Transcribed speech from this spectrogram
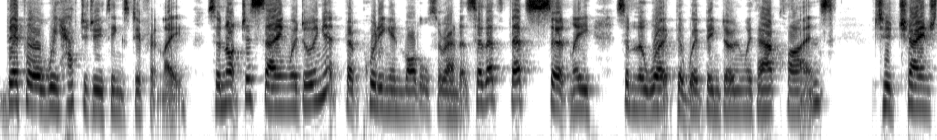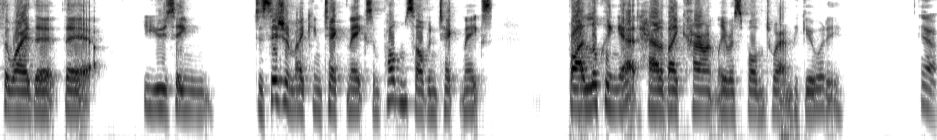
Therefore, we have to do things differently. So not just saying we're doing it, but putting in models around it. So that's that's certainly some of the work that we've been doing with our clients to change the way that they're using decision making techniques and problem solving techniques by looking at how do they currently respond to ambiguity. Yeah.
